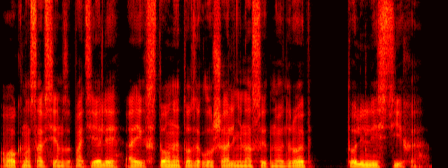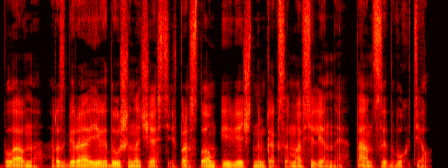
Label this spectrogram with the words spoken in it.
Окна совсем запотели, а их стоны то заглушали ненасытную дробь, то лились тихо, плавно, разбирая их души на части в простом и вечном, как сама Вселенная, танце двух тел.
